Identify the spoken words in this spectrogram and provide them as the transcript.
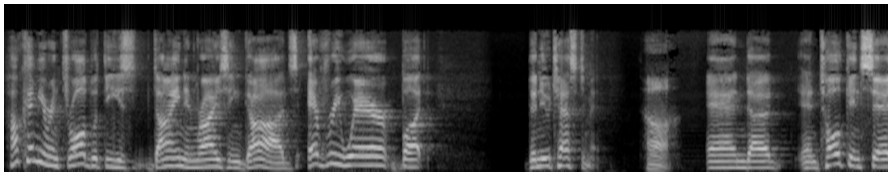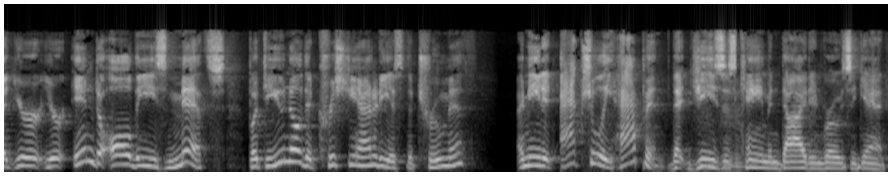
How come you're enthralled with these dying and rising gods everywhere but the New Testament? Huh. And uh, and Tolkien said, "You're you're into all these myths, but do you know that Christianity is the true myth? I mean, it actually happened that Jesus came and died and rose again,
